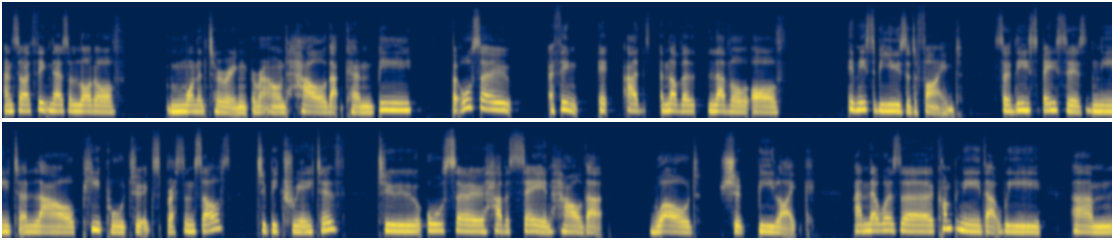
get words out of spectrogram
And so I think there's a lot of monitoring around how that can be. But also, I think it adds another level of it needs to be user defined. So these spaces need to allow people to express themselves, to be creative, to also have a say in how that world should be like. And there was a company that we um,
